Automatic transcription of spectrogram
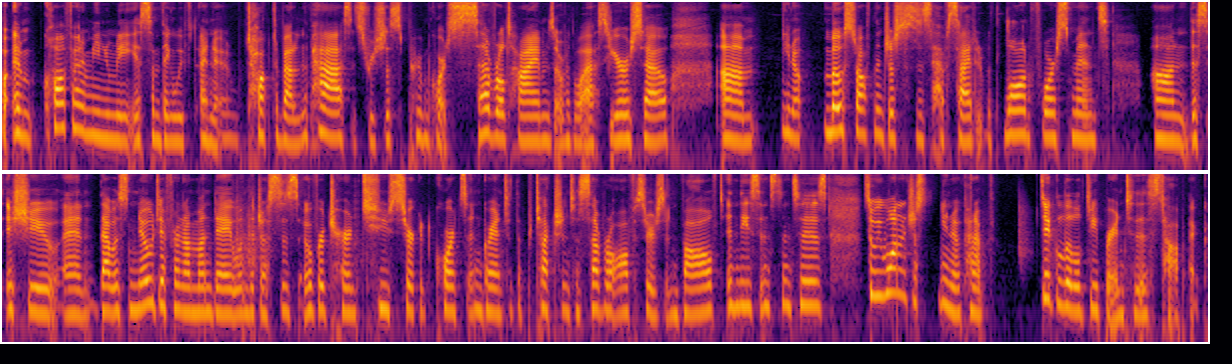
and qualified immunity is something we've I know talked about in the past. It's reached the Supreme Court several times over the last year or so. Um, you know, most often justices have sided with law enforcement on this issue, and that was no different on Monday when the justice overturned two circuit courts and granted the protection to several officers involved in these instances. So we want to just, you know, kind of dig a little deeper into this topic.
